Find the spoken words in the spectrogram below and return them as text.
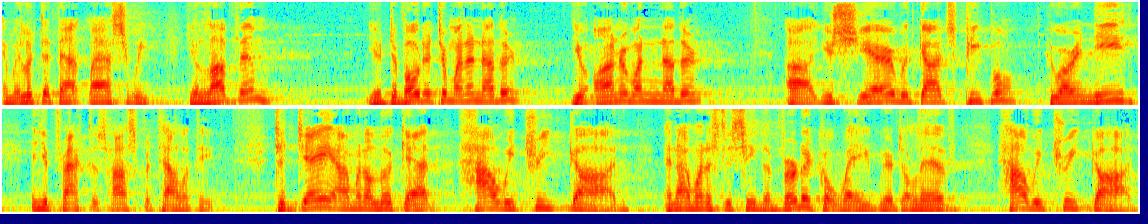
And we looked at that last week. You love them, you're devoted to one another. You honor one another. Uh, you share with God's people who are in need, and you practice hospitality. Today, I'm going to look at how we treat God, and I want us to see the vertical way we're to live, how we treat God.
